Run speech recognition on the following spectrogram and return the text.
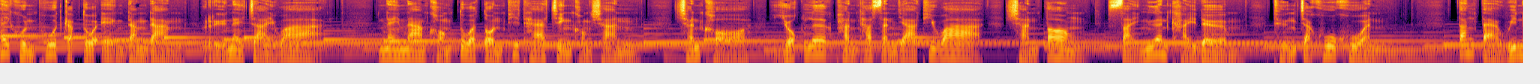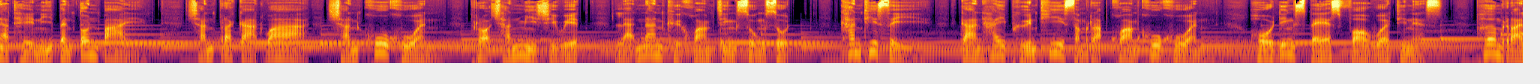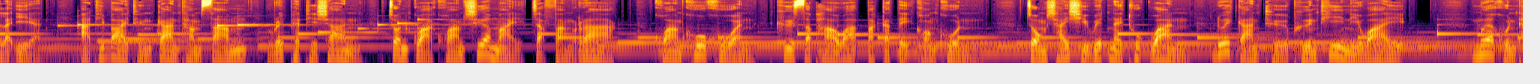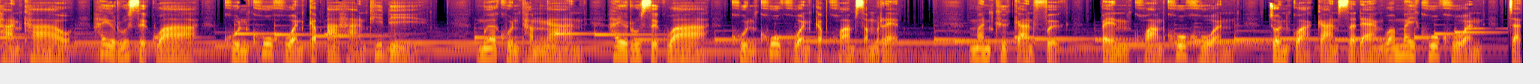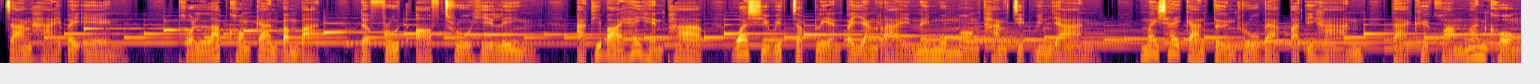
ให้คุณพูดกับตัวเองดังๆ หรือในใจว่า ในนามของตัวตนที่แท้จริงของฉัน ฉันขอยกเลิกพันธสัญญาที่ว่า ฉันต้องใส่เงื่อนไขเดิม ถึงจะคู่ควร ตั้งแต่วินาทีนี้เป็นต้นไป ฉันประกาศว่า ฉันคู่ควร เพราะฉันมีชีวิต และนั่นคือความจริงสูงสุด ขั้นที่ 4 การให้พื้นที่สำหรับความคู่ควร holding space for worthiness เพิ่มรายละเอียด อธิบายถึงการทำซ้ำ repetition จนกว่าความเชื่อใหม่จะฝังราก ความคู่ควรคือสภาวะปกติของคุณ จงใช้ชีวิตในทุกวันด้วยการถือพื้นที่นี้ไว้ เมื่อคุณทานข้าว ให้รู้สึกว่าคุณคู่ควรกับอาหารที่ดี เมื่อคุณทำงานให้รู้สึกว่าคุณคู่ควรกับความสำเร็จ มันคือการฝึกเป็นความคู่ควร จนกว่าการแสดงว่าไม่คู่ควรจะจางหายไปเอง ผลลัพธ์ของการบำบัด The Fruit of True Healing อธิบายให้เห็นภาพว่าชีวิตจะเปลี่ยนไปอย่างไรในมุมมองทางจิตวิญญาณ ไม่ใช่การตื่นรู้แบบปฏิหารแต่คือความมั่นคง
